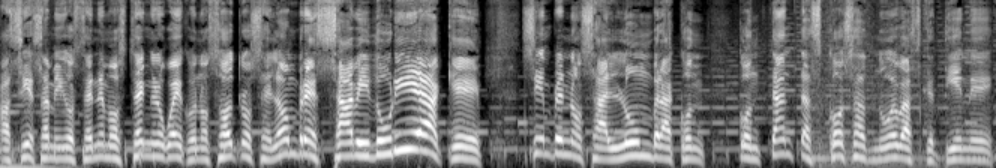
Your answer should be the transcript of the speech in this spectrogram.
Así es, amigos, tenemos TecnoWay con nosotros, el hombre sabiduría que siempre nos alumbra con, con tantas cosas nuevas que tiene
